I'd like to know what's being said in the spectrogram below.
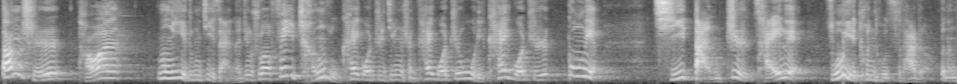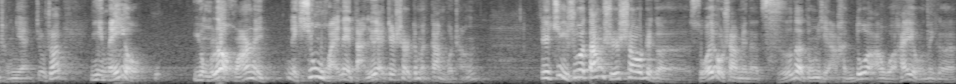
当时《陶庵梦忆》中记载呢，就是说非成祖开国之精神、开国之物力、开国之功令，其胆志才略足以吞吐此塔者，不能成焉。就是说你没有永乐皇上那那胸怀、那胆略，这事儿根本干不成。这据说当时烧这个所有上面的瓷的东西啊，很多啊，我还有那个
